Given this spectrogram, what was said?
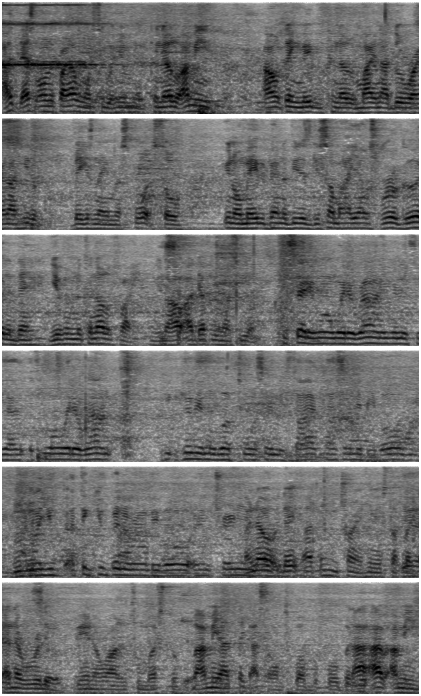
I, that's the only fight I want to see with him and Canelo. I mean, I don't think maybe Canelo might not do it right now. He's the biggest name in the sport, so you know maybe Benavidez get somebody else real good and then give him the Canelo fight. You know, I, I definitely want to see him. He said he won't wait around, even if he has, if he won't wait around, he, he'll be move up to 175, possibly Bivol. I know you. I think you've been around Bivol and training. Mm-hmm. I know they. I think he trained here and stuff like that. I never really so- been around him too much though. But I mean, I think I saw him spar before. But I, I, I mean,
